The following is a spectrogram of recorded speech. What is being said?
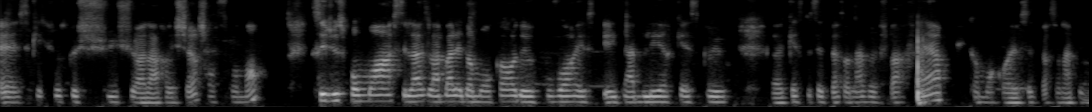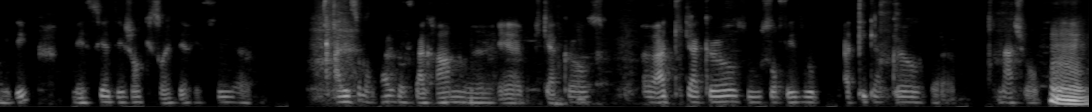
euh, c'est quelque chose que je suis, à la recherche en ce moment. C'est juste pour moi, c'est là, la balle est dans mon corps de pouvoir établir qu'est-ce que, euh, qu'est-ce que cette personne-là veut faire, puis comment cette personne-là peut m'aider. Mais s'il y a des gens qui sont intéressés, allez sur mon page Instagram, euh, Kika Girls, ou sur Facebook, at Kika Hmm.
